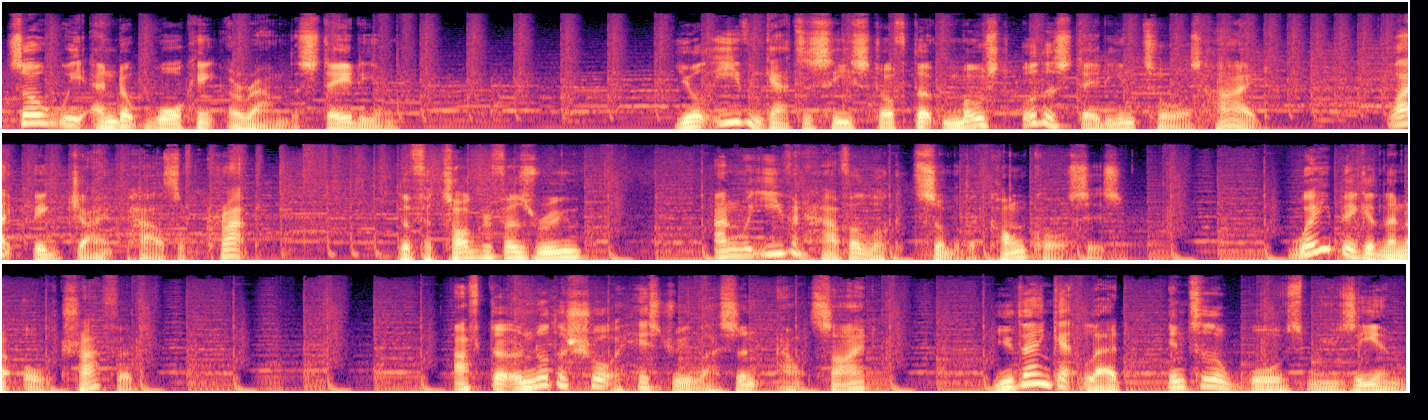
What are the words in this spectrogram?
so we end up walking around the stadium. You'll even get to see stuff that most other stadium tours hide, like big giant piles of crap, the photographer's room, and we even have a look at some of the concourses. Way bigger than at Old Trafford, after another short history lesson outside, you then get led into the Wolves Museum.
